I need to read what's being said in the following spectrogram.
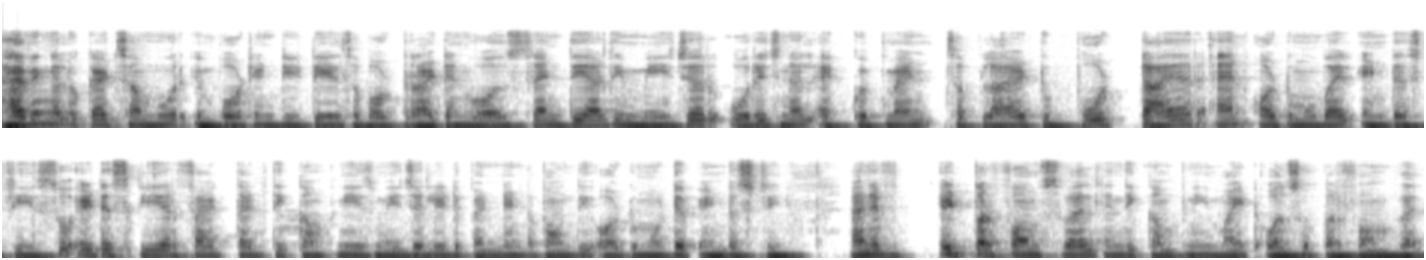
Having a look at some more important details about Triton Valves, then they are the major original equipment supplier to both tire and automobile industries. So it is clear fact that the company is majorly dependent upon the automotive industry. And if it performs well, then the company might also perform well.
